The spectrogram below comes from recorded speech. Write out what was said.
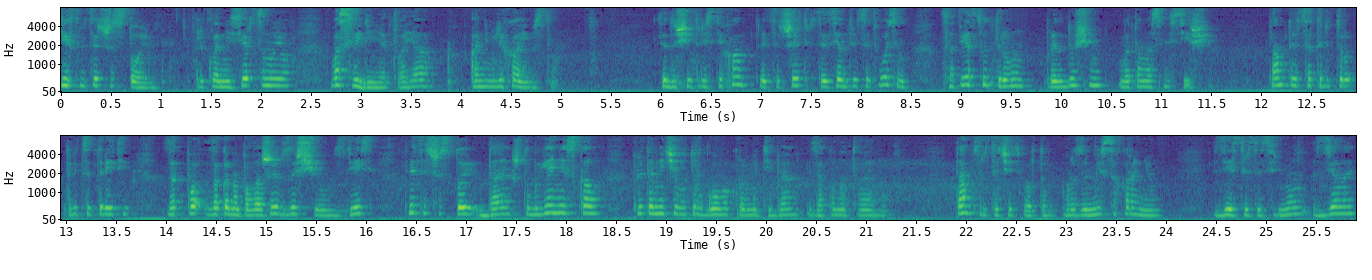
Стих 36. «Преклони сердце мое во сведение Твоя, а не в лихаимство». Следующие три стиха, 36, 37, 38, соответствуют трем предыдущим в этом восьмистишье. Там 33, 33 законоположив защу. Здесь 36 дай, чтобы я не искал при этом ничего другого, кроме тебя и закона твоего. Там в 34 вразуми сохраню. Здесь в 37 сделай,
